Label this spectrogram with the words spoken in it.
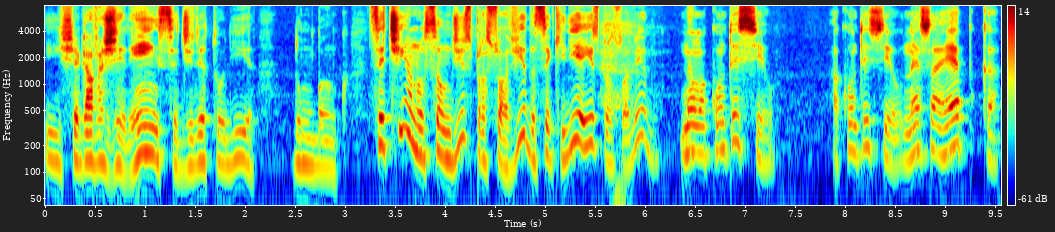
e chegava a gerência, diretoria de um banco. Você tinha noção disso para sua vida? Você queria isso para sua vida? Não aconteceu. Aconteceu. Nessa época,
